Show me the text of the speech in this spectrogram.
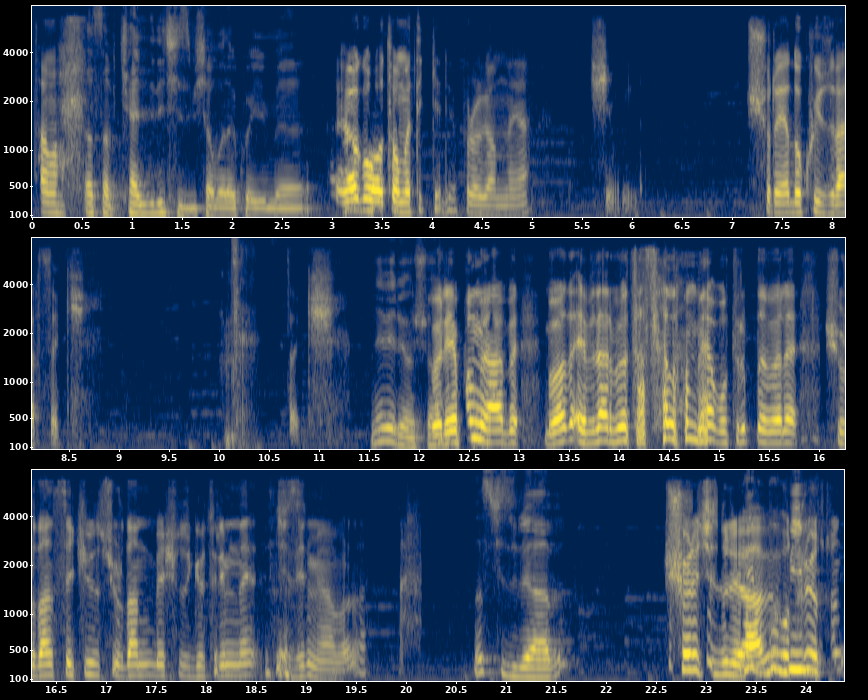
Tamam. Asaf kendini çizmiş amına koyayım ya. Yok o otomatik geliyor programla ya. Şimdi. Şuraya 900 versek. Versek. Ne veriyorsun şu an? Böyle yapılmıyor abi. Bu arada evler böyle tasarlanmaya oturup da böyle şuradan 800 şuradan 500 götüreyim ne çizilmiyor bu arada. Nasıl çiziliyor abi? Şöyle çiziliyor Hep abi. bu bir- Oturuyorsun.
